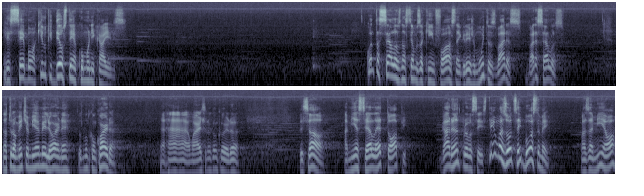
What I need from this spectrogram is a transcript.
recebam aquilo que Deus tem a comunicar a eles. Quantas células nós temos aqui em Foz, na igreja? Muitas, várias, várias células. Naturalmente a minha é melhor, né? Todo mundo concorda? Ah, o Márcio não concordou. Pessoal, a minha célula é top. Garanto para vocês. Tem umas outras aí boas também. Mas a minha, ó.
